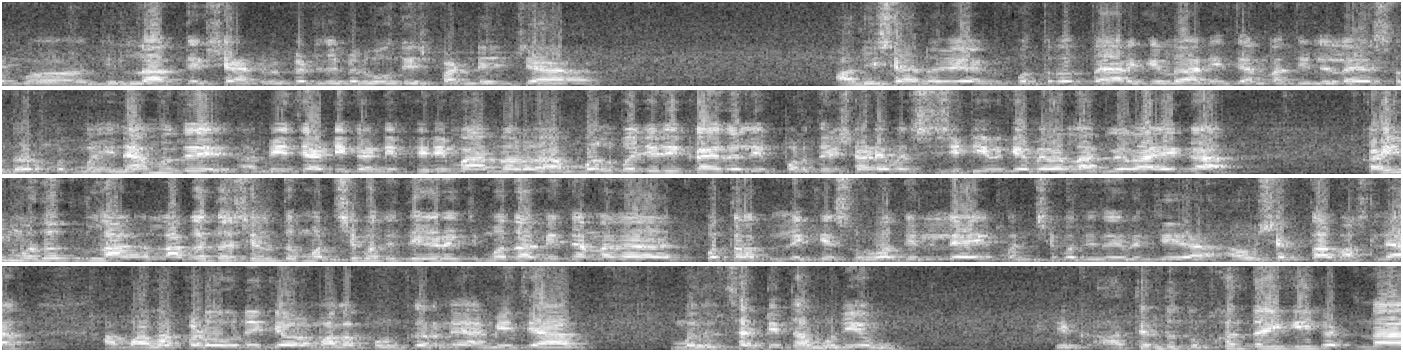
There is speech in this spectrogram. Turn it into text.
जिल्हाध्यक्ष जिल्हा अध्यक्ष ॲडव्होकेट जमील भाऊ देशपांडेंच्या आदेशाने आम्ही पत्र तयार केलं आणि त्यांना दिलेलं आहे. सदर महिन्यामध्ये आम्ही त्या ठिकाणी फेरी मारणार अंमलबजावणी काय झाली? प्रत्येक शाळेमध्ये C C T V camera लागलेला आहे का? काही मदत लाग लागत असेल तर मनसे अधिकाऱ्यांची मदत आम्ही त्यांना पत्रात लेखी सुरुवात दिलेली आहे. मनसे अधिकाऱ्यांची आवश्यकता भासल्यास आम्हाला कळवणे किंवा आम्हाला फोन करणे आम्ही त्या मदतीसाठी धावून येऊ. एक अत्यंत दुःखदायक ही घटना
